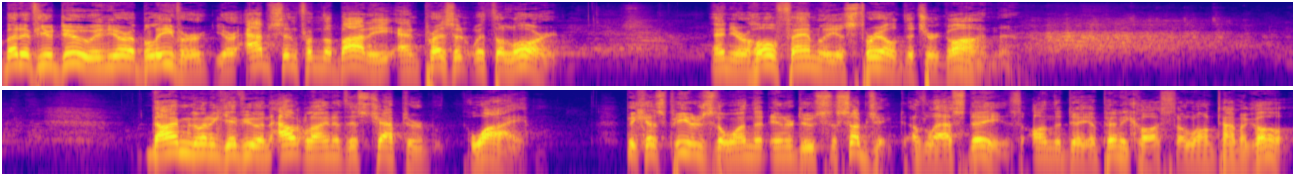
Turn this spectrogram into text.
But if you do and you're a believer, you're absent from the body and present with the Lord. And your whole family is thrilled that you're gone. Now I'm going to give you an outline of this chapter. Why? Because Peter's the one that introduced the subject of last days on the day of Pentecost a long time ago.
